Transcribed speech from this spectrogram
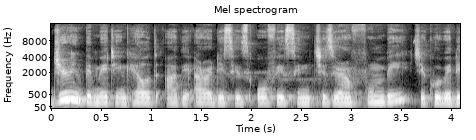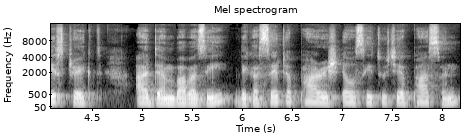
During the meeting held at the RDC's office in Kiziranfumbi, Kikuube district, Adam Babazi, the Kaseta Parish LC2 chairperson,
